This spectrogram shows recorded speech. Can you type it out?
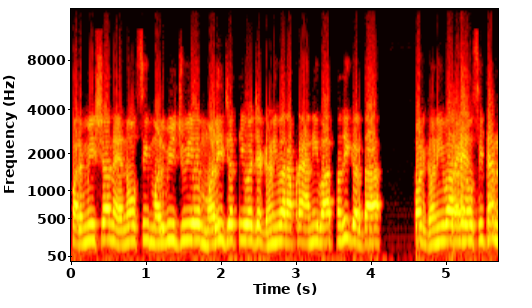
પરમિશન એનઓસી મળવી જોઈએ મળી જતી હોય છે. ઘણીવાર આપણે આની વાત નથી કરતા. પણ ઘણી વાર એનઓસી પણ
